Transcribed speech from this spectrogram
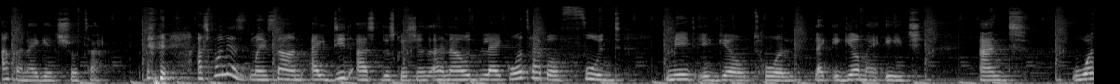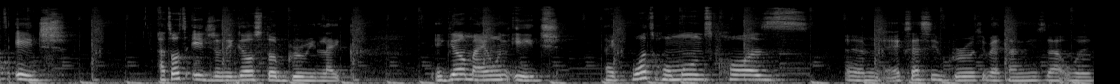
how can I get shorter? as funny as it might sound, I did ask those questions, and I would like, what type of food made a girl tall, like a girl my age, and what age at what age does a girl stop growing? Like a girl my own age like what hormones cause um, excessive growth if i can use that word?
